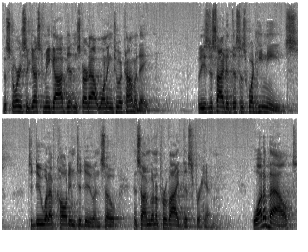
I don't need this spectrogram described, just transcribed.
the story suggests to me God didn't start out wanting to accommodate. But he's decided this is what he needs to do what I've called him to do. And so, and so I'm going to provide this for him. What about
